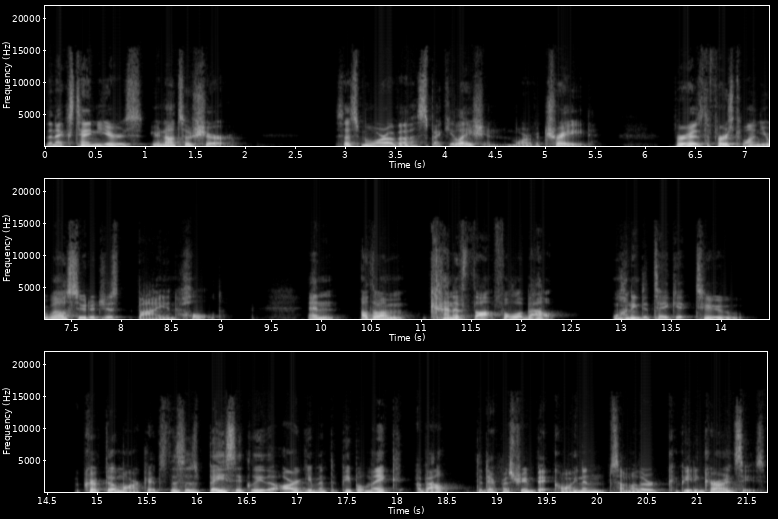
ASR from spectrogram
the next 10 years? You're not so sure. So that's more of a speculation more of a trade Whereas the first one, you're well suited just buy and hold. And although I'm kind of thoughtful about wanting to take it to crypto markets, this is basically the argument that people make about the difference between Bitcoin and some other competing currencies.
